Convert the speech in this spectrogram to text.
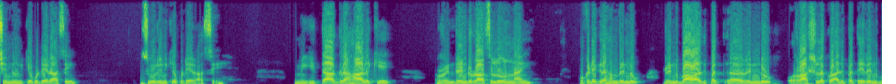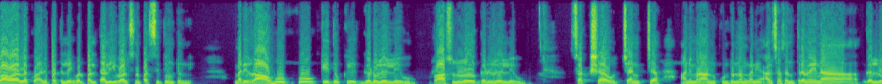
చంద్రునికి ఒకటే రాశి సూర్యునికి ఒకటే రాశి. మిగతా గ్రహాలకి రెండు రెండు రాశులు ఉన్నాయి. ఒకటే గ్రహం రెండు రెండు భావాధిపతి రెండు రాశులకు అధిపతి రెండు భావాలకు అధిపతులే వాళ్ళ ఫలితాలు ఇవ్వాల్సిన పరిస్థితి ఉంటుంది. మరి రాహుకు కేతువుకి గడువులే లేవు. రాశులలో గడువులే లేవు. సక్ష ఉచ్చంచ అని మనం అనుకుంటున్నాం కానీ అవి స్వతంత్రమైన గల్లు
